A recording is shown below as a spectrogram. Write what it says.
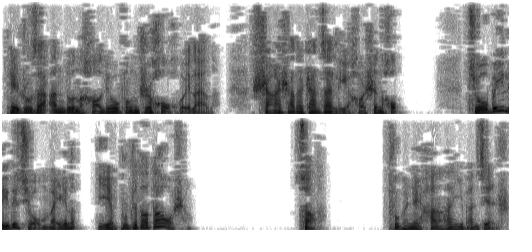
铁柱在安顿好刘峰之后回来了，傻傻的站在李浩身后。酒杯里的酒没了，也不知道倒上。算了，不跟这憨憨一般见识，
